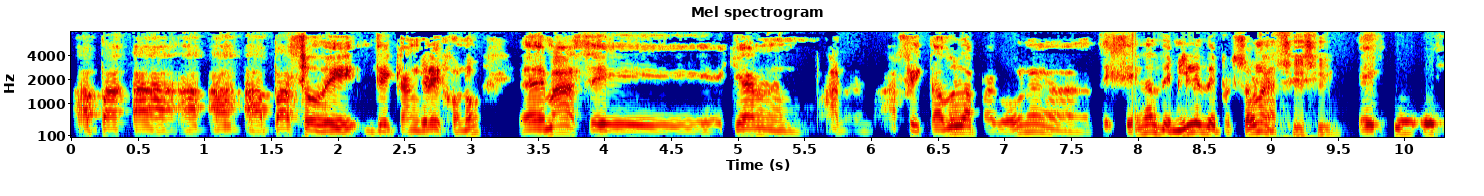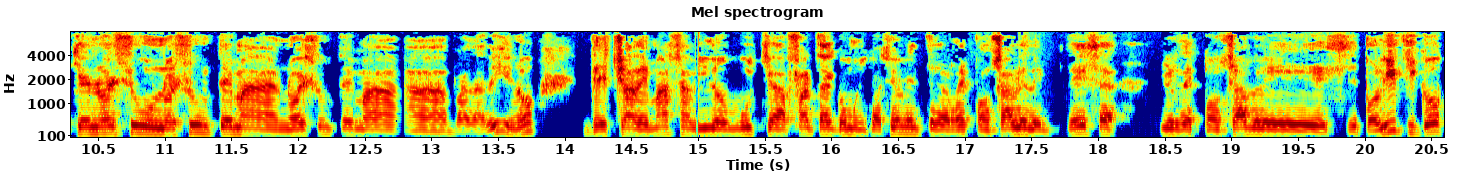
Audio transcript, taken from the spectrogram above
a, paso de, cangrejo, ¿no? Además, eh, es que han, afectado el apagón a decenas de miles de personas. Sí, sí. Es que, no es un no es un tema no es un tema baladí, ¿no? De hecho, además ha habido mucha falta de comunicación entre responsables de empresas y responsables políticos.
